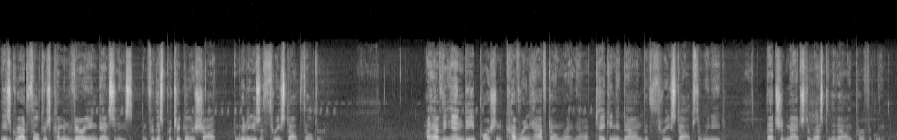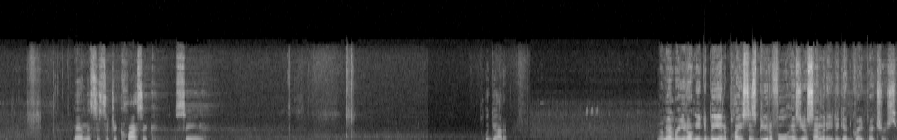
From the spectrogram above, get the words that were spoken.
These grad filters come in varying densities, and for this particular shot, I'm going to use a three-stop filter. I have the ND portion covering Half Dome right now, taking it down the three stops that we need. That should match the rest of the valley perfectly. Man, this is such a classic scene. We got it. Remember, you don't need to be in a place as beautiful as Yosemite to get great pictures.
